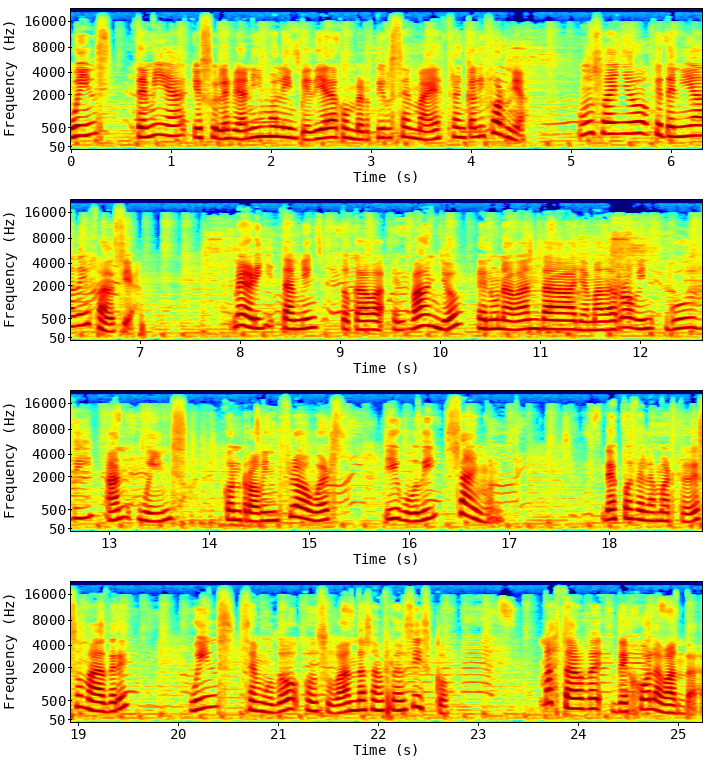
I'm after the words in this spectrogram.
Wins temía que su lesbianismo le impidiera convertirse en maestra en California, un sueño que tenía de infancia. Mary también tocaba el banjo en una banda llamada Robin, Woody and Wins, con Robin Flowers y Woody Simon. Después de la muerte de su madre, Wins se mudó con su banda a San Francisco. Más tarde dejó la banda.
